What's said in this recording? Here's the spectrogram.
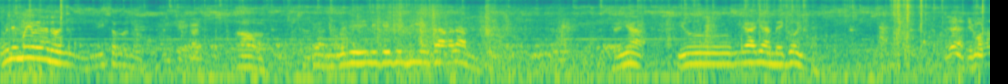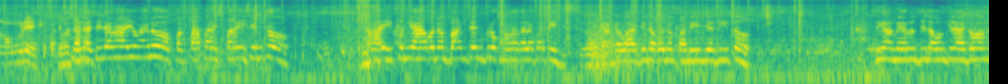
Kunin mo yung ano, isang ano. Oo. Yan, huli ni JJB yung kakalam. Yan nga. Yung, yan yan, may gold. Yan, di mo rin manguli. So sila sila nga yung ano, pagpaparis-parisin ko. Nakaipon nga ako ng Vandenbroek mga kalapatids. So gagawa din ako ng pamilya dito. Kasi nga meron din akong ginagawang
